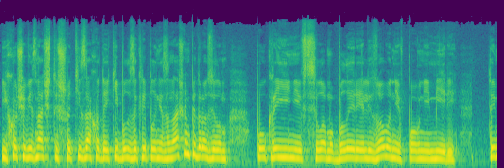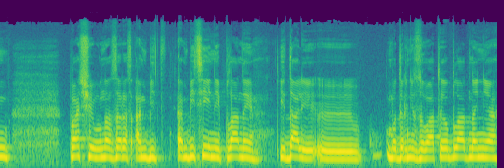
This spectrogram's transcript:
І хочу відзначити, що ті заходи, які були закріплені за нашим підрозділом по Україні в цілому, були реалізовані в повній мірі. Тим паче, у нас зараз амбіційні плани і далі е, модернізувати обладнання.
